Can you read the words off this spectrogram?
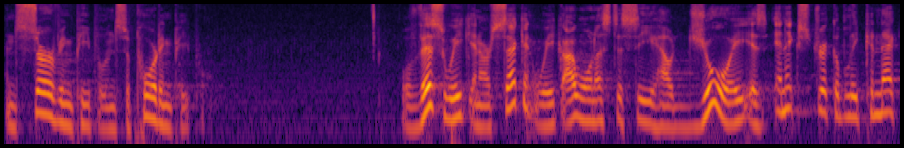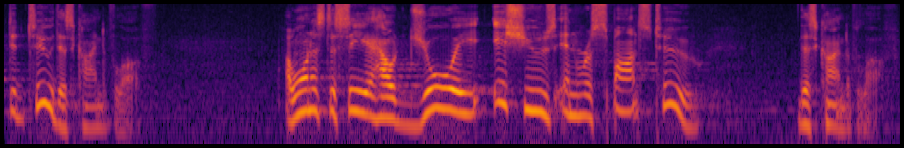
and serving people and supporting people. Well, this week, in our second week, I want us to see how joy is inextricably connected to this kind of love. I want us to see how joy issues in response to this kind of love.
